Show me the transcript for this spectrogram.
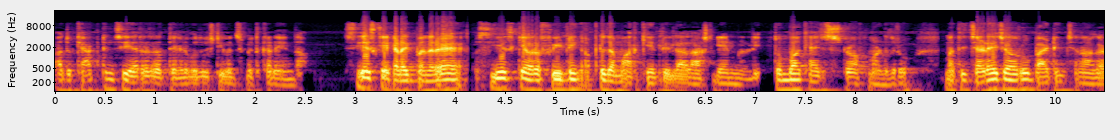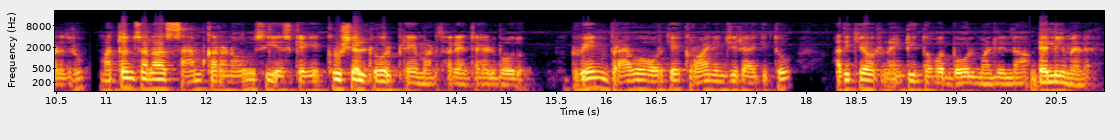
ಅದು ಕ್ಯಾಪ್ಟನ್ಸಿ ಎರರ್ ಅಂತ ಹೇಳ್ಬೋದು ಸ್ಟೀವನ್ ಸ್ಮಿತ್ ಕಡೆಯಿಂದ. ಸಿ ಎಸ್ ಕೆ ಕಡೆಗೆ ಬಂದ್ರೆ ಸಿ ಎಸ್ ಕೆ ಅವರ fielding up to the mark ಇರ್ಲಿಲ್ಲ ಲಾಸ್ಟ್ ಗೇಮ್ನಲ್ಲಿ. ತುಂಬಾ ಕ್ಯಾಚಸ್ ಡ್ರಾಪ್ ಮಾಡಿದ್ರು. ಮತ್ತೆ ಜಡೇಜಾ ಅವರು ಬ್ಯಾಟಿಂಗ್ ಚೆನ್ನಾಗಿ ಆಡಿದ್ರು. ಮತ್ತೊಂದ್ಸಲ ಸ್ಯಾಮ್ ಕರಣ್ ಅವರು ಸಿ ಎಸ್ ಕೆಗೆ ಕ್ರೂಷಿಯಲ್ ರೋಲ್ ಪ್ಲೇ ಮಾಡ್ತಾರೆ ಅಂತ ಹೇಳ್ಬಹುದು ಡ್ವೇನ್ ಬ್ರಾವೋ ಅವ್ರಿಗೆ ಕ್ರಾಯಿನ್ ಇಂಜುರಿ ಆಗಿತ್ತು. ಅದಕ್ಕೆ ಅವರು ನೈನ್ಟೀನ್ತ್ ಓವರ್ ಬೌಲ್ ಮಾಡಲಿಲ್ಲ ಡೆಲ್ಲಿ ಮೇಲೆ.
